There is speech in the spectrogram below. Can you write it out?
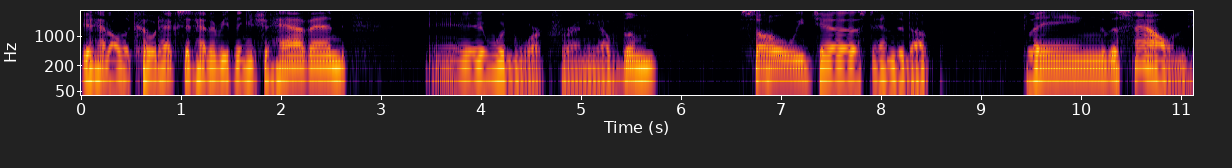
It had all the codecs, it had everything it should have, and it wouldn't work for any of them. So we just ended up playing the sound,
